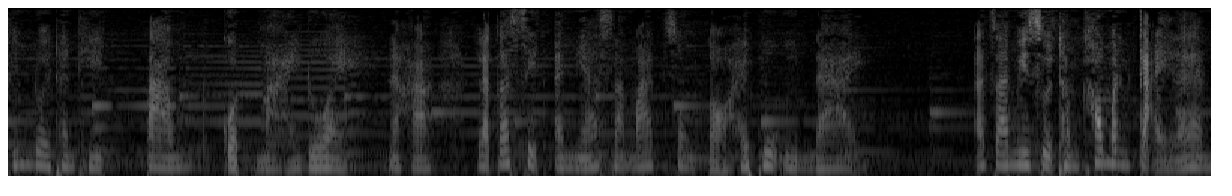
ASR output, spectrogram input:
ขึ้นโดยทันทีตามกฎหมายด้วยนะคะ แล้วก็สิทธิ์อันนี้สามารถส่งต่อให้ผู้อื่นได้ อาจารย์มีสูตรทำข้าวมันไก่แล้วกัน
